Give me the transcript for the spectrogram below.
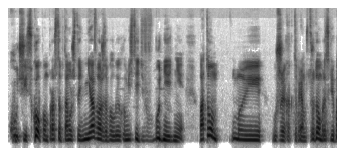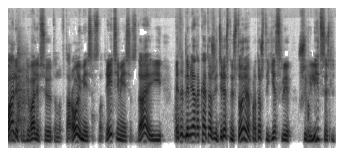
кучей, скопом, просто потому что невозможно было их уместить в будние дни. Потом мы уже как-то прям с трудом разгребали, продлевали все это на второй месяц, на третий месяц, да, и это для меня такая тоже интересная история про то, что если шевелиться, если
